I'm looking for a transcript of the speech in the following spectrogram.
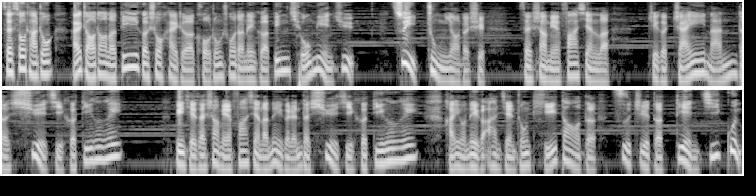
在搜查中还找到了第一个受害者口中说的那个冰球面具，最重要的是，在上面发现了这个宅男的血迹和 DNA，并且在上面发现了那个人的血迹和 DNA，还有那个案件中提到的自制的电击棍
